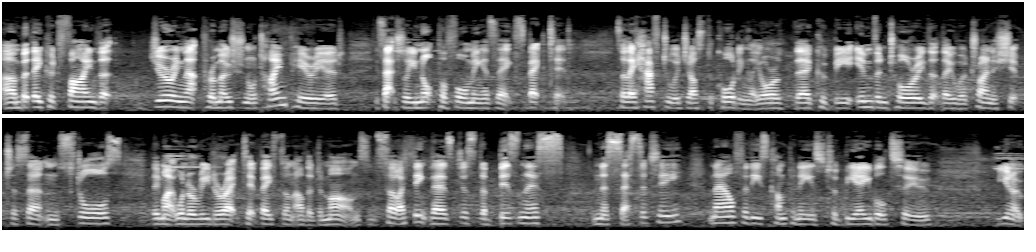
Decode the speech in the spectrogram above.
um, but they could find that during that promotional time period, it's actually not performing as they expected. So they have to adjust accordingly. Or there could be inventory that they were trying to ship to certain stores. They might want to redirect it based on other demands. And so I think there's just a business necessity now for these companies to be able to you know,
